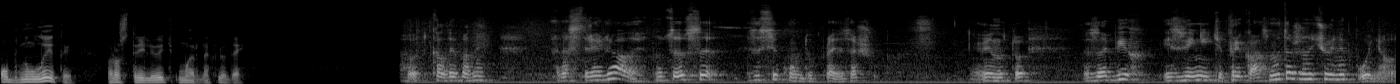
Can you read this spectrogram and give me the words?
обнулити розстрілюють мирних людей. От коли вони розстріляли, ну це все за секунду произошло. Він то забіг, извините, приказ. Ми навіть нічого не поняли.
